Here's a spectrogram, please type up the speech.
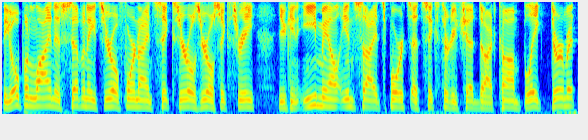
The open line is 780 496 0063. You can email insidesports at 630ched.com. Blake Dermott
